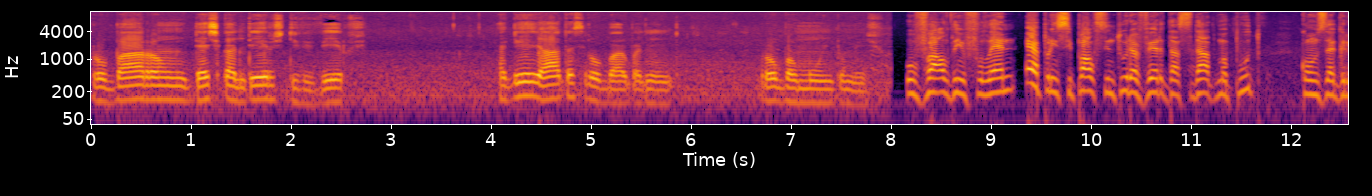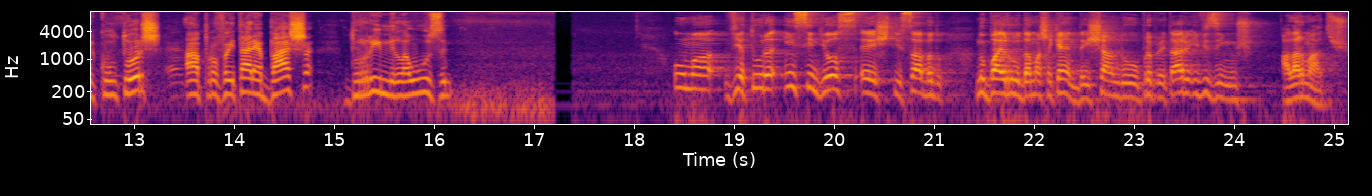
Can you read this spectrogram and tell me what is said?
roubaram 10 canteiros de viveiros. Aqui já está se roubar, lindo. Roubam muito mesmo. O Val de Infulene é a principal cintura verde da cidade de Maputo, com os agricultores a aproveitarem a baixa do rio Milaúze. Uma viatura incendiou-se este sábado no bairro da Machaquém, deixando o proprietário e vizinhos alarmados.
